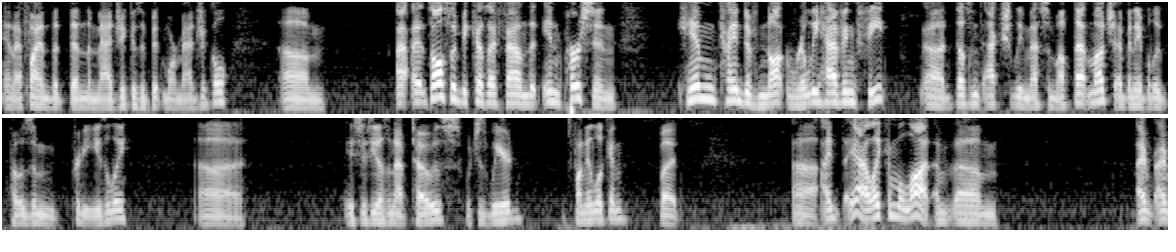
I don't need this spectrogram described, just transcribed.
and I find that then the magic is a bit more magical. Um, I, it's also because I found that in person, him kind of not really having feet uh, doesn't actually mess him up that much. I've been able to pose him pretty easily. Uh, it's just he doesn't have toes, which is weird. It's funny looking, but uh, I yeah I like him a lot. Um, I, I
